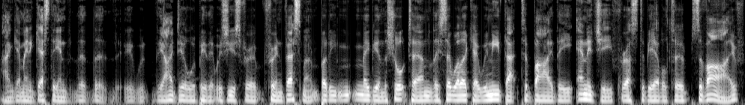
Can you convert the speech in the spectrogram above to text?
I mean, I guess the the the, would, the ideal would be that it was used for for investment, but even maybe in the short term, they say, "Well, okay, we need that to buy the energy for us to be able to survive."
